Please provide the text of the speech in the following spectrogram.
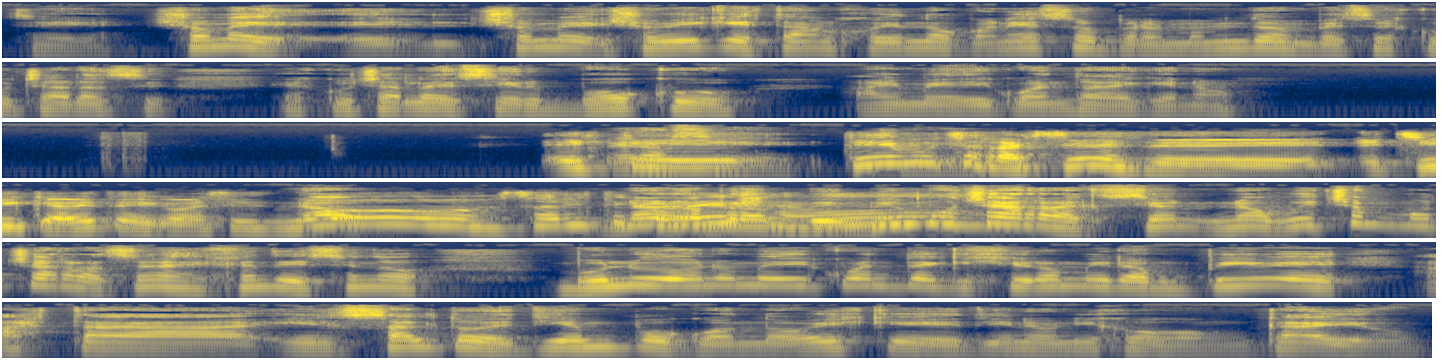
Sí. Yo me, eh, yo me, yo vi que estaban jodiendo con eso, pero el momento que empecé a escuchar escucharle decir Boku, ahí me di cuenta de que no. Es que tiene muchas reacciones de, chica, ¿viste? Como decís, no, no saliste no, no, pero vi, muchas reacciones, no, vi muchas reacciones de gente diciendo, boludo, no me di cuenta de que Hiromi era un pibe hasta el salto de tiempo cuando ves que tiene un hijo con Kaio.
